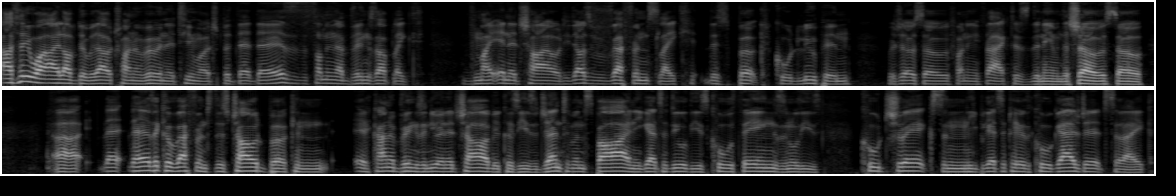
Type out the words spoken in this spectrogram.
I'll tell you why I loved it without trying to ruin it too much. But there there is something that brings up like my inner child. He does reference like this book called Lupin, which also, funny fact, is the name of the show. So uh, there there's like a reference to this child book, and it kind of brings in your inner child because he's a gentleman spy and he gets to do all these cool things and all these cool tricks, and he gets to play with cool gadgets. So like.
